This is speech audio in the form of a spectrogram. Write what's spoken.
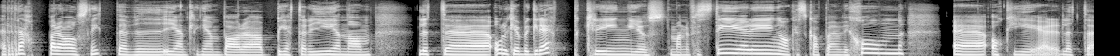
rappare avsnitt där vi egentligen bara betar igenom lite olika begrepp kring just manifestering och att skapa en vision eh, och ger lite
